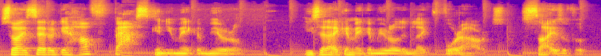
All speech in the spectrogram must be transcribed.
So I said, okay, how fast can you make a mural? He said, I can make a mural in like four hours, size of a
